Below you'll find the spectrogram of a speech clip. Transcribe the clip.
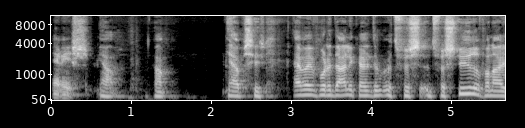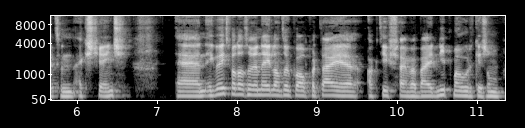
er is. Ja, Ja, ja precies. En even voor de duidelijkheid, het versturen vanuit een exchange. En ik weet wel dat er in Nederland ook wel partijen actief zijn waarbij het niet mogelijk is om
